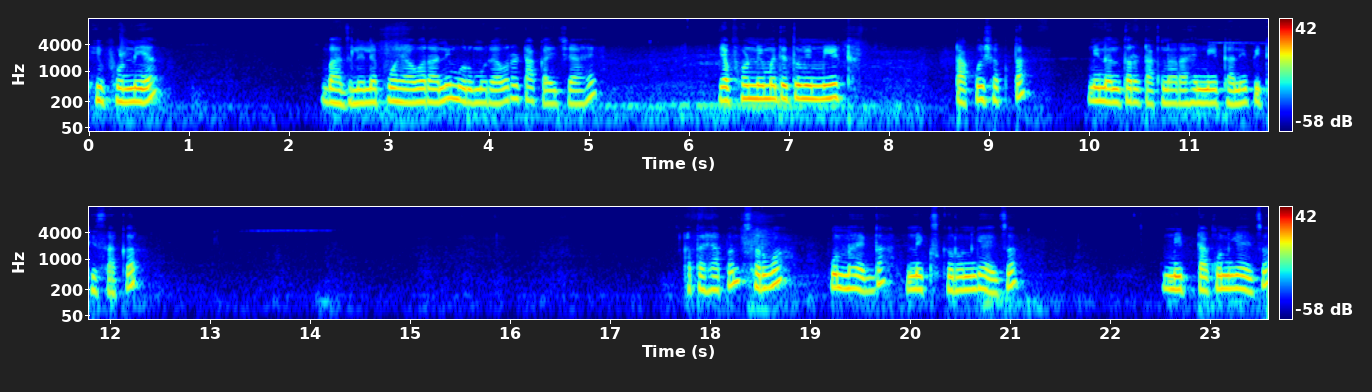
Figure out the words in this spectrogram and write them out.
ही फोडणी या भाजलेल्या पोह्यावर आणि मुरमुऱ्यावर टाकायची आहे. या फोडणीमध्ये तुम्ही मीठ टाकू शकता. मी नंतर टाकणार आहे मीठ आणि पिठी साखर. आता हे आपण सर्व पुन्हा एकदा मिक्स करून घ्यायचं. मीठ टाकून घ्यायचं.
